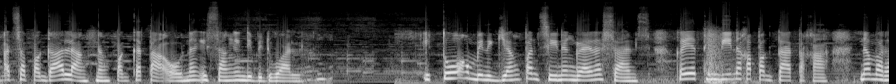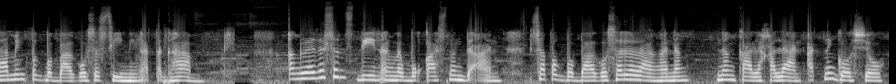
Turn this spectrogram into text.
at sa paggalang ng pagkatao ng isang individual. Ito ang binigyang pansin ng Renaissance kaya't hindi nakapagtataka na maraming pagbabago sa sining at agham. Ang Renaissance din ang nagbukas ng daan sa pagbabago sa larangan ng, ng kalakalan at negosyo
